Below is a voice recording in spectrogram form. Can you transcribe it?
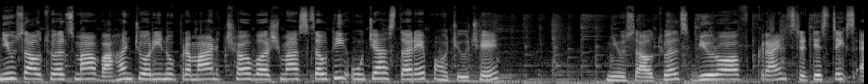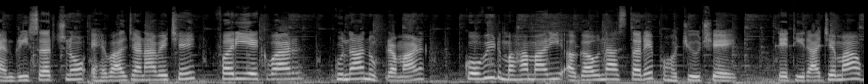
ન્યૂ સાઉથ વેલ્સમાં વાહન ચોરીનું પ્રમાણ છ વર્ષમાં સૌથી ઊંચા સ્તરે પહોંચ્યું છે. New South Wales Bureau of Crime Statistics and રિસર્ચનો અહેવાલ જણાવે છે, ફરી એકવાર ગુનાનું પ્રમાણ કોવિડ મહામારી અગાઉના સ્તરે પહોંચ્યું છે. તેથી રાજ્યમાં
